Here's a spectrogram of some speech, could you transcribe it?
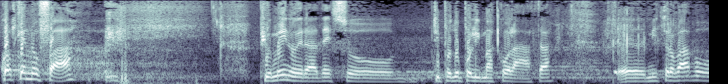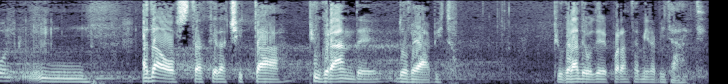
Qualche anno fa più o meno era adesso tipo dopo l'Immacolata, eh, mi trovavo mh, ad Aosta, che è la città più grande dove abito, più grande vuol dire 40.000 abitanti,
